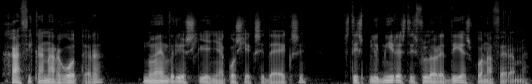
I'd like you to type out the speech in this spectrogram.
χάθηκαν αργότερα, Νοέμβριος 1966, στις πλημμύρες της Φλωρεντίας που αναφέραμε.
